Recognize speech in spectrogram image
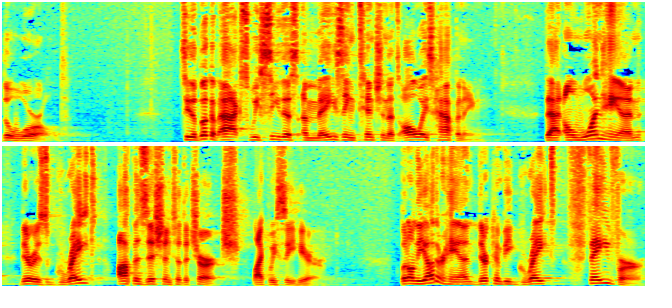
the world. See, the book of Acts, we see this amazing tension that's always happening that on one hand, there is great opposition to the church, like we see here. But on the other hand, there can be great favor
